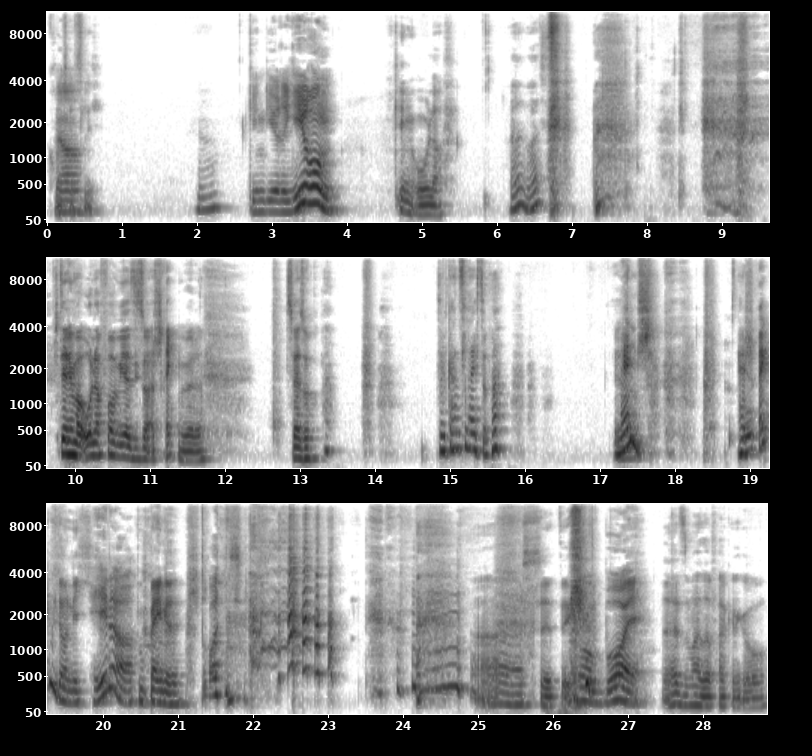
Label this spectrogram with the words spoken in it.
Grundsätzlich. Ja. Gegen die Regierung. Gegen Olaf. Hä, was? Stell dir mal Olaf vor, wie er sich so erschrecken würde. Es wäre so. So ganz leicht so. Ja. Mensch! Erschreck mich doch nicht, Jeder. du Bengel. Strolch. Ah, shit, Digga. Oh boy. Let's motherfucking go.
